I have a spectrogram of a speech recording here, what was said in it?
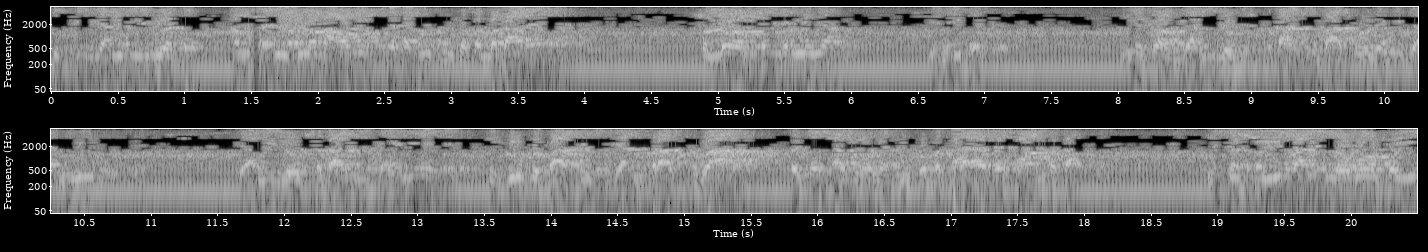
किसकी ज्ञान की ज़रूरत है। हम स्वयं ब्रह्म भाव में स्थित है, हम तुमको सब बता रहे हैं। सुन लो हम ब्रह्म ज्ञान ये नहीं कहते। ये तो अज्ञानी लोग इस प्रकार की बात बोलेंगे, ज्ञानी नहीं बोलते। ज्ञानी लोग सदा ये कहेंगे कि गुरु के पास में ज्ञान प्राप्त हुआ तो जैसा गुरु ने हमको बताया, वैसा हम बताते हैं। लेकिन सुनने वाले लोगों को ये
